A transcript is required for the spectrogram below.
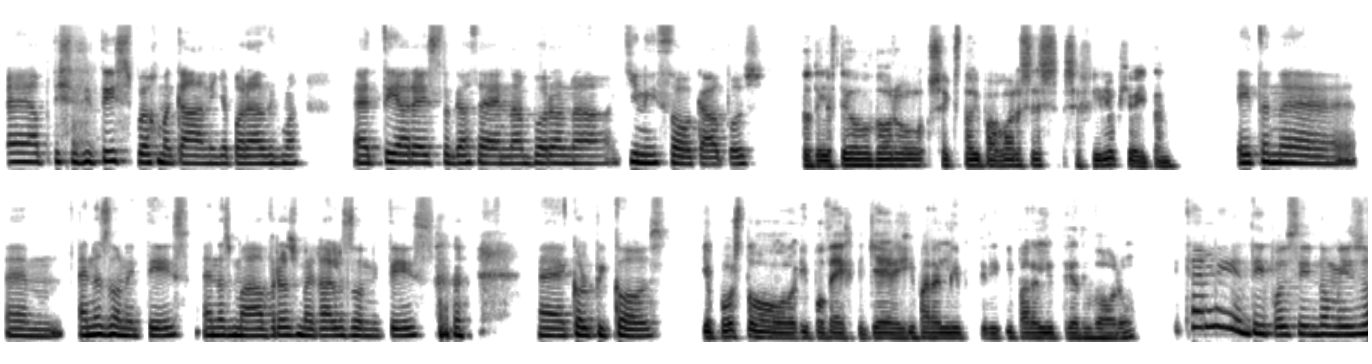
ε, από τις συζητήσεις που έχουμε κάνει, για παράδειγμα, ε, τι αρέσει στον καθένα, μπορώ να κινηθώ κάπως. Το τελευταίο δώρο σεξτό που αγόρασες σε φίλο ποιο ήταν; Ήταν ε, ε, ένας δονητής, ένας μαύρος μεγάλος δονητής, ε, κολπικός. Και πώς το υποδέχτηκε η, παραλήπτρια, η παραλήπτρια του δώρου; Καλή εντύπωση νομίζω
